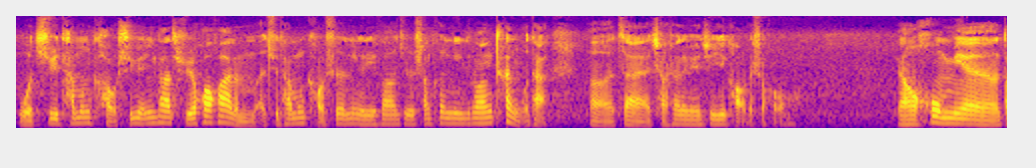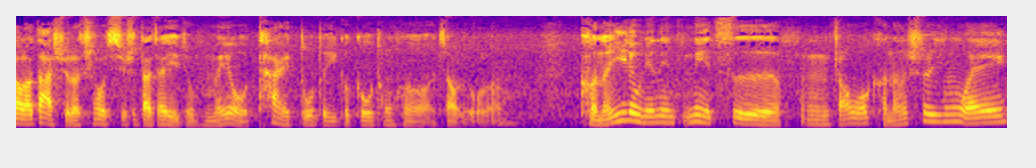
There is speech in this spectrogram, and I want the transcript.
我去他们考试院，因为他学画画的嘛，去他们考试的那个地方，就是上课那个地方看过他。呃，在长沙那边去艺考的时候。然后后面到了大学了之后，其实大家也就没有太多的一个沟通和交流了。可能一六年那那次，嗯，找我可能是因为，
